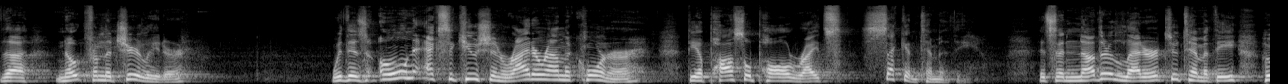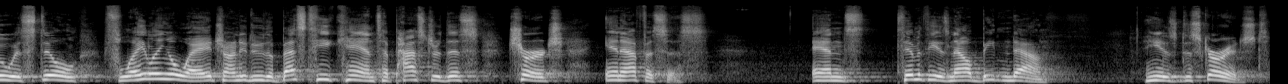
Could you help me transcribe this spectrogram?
the note from the cheerleader, with his own execution right around the corner, the Apostle Paul writes 2 Timothy. It's another letter to Timothy who is still flailing away, trying to do the best he can to pastor this church in Ephesus. And Timothy is now beaten down. He is discouraged.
